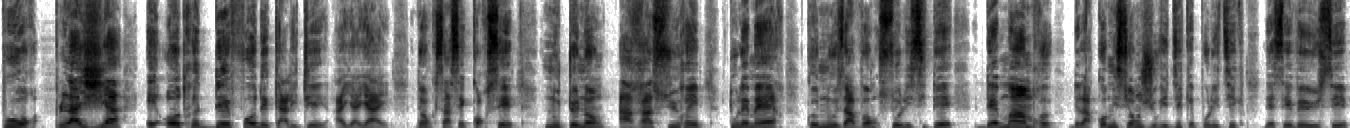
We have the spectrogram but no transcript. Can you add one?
pour plagiat et autres défauts de qualité. Aïe, aïe, aïe. Donc ça s'est corsé. Nous tenons à rassurer tous les maires que nous avons sollicité des membres de la commission juridique et politique des CVUC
